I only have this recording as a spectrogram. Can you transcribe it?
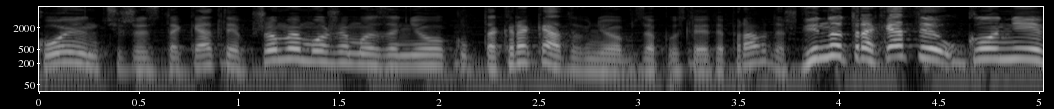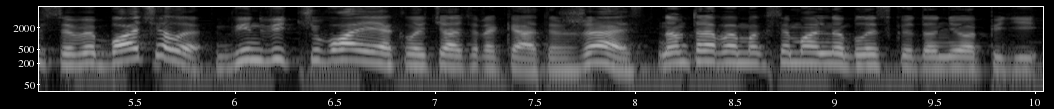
Coin чи щось таке. Типу, що ми можемо за нього купити? Так ракету в нього б запустити, правда ж? Він от ракети уклонився, ви бачили? Він відчуває, як летять ракети. Жесть. Нам треба максимально близько до нього підій...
